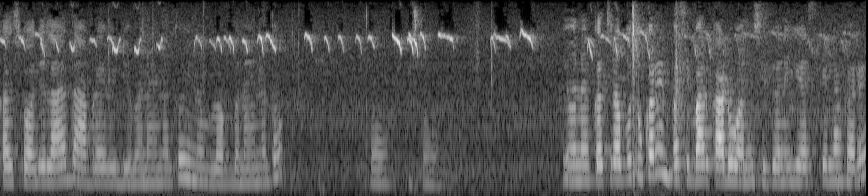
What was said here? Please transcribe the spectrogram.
કાલ સોજે લાયા હતા આપણે વીડિયો બનાવીને હતો એનો બ્લોગ બનાવીને હતો તો જો. એઓને કચરા પૂતું કરીને પછી બહાર કાઢવું અને સીધો નહીં ગેસ પહેલાં ઘરે.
